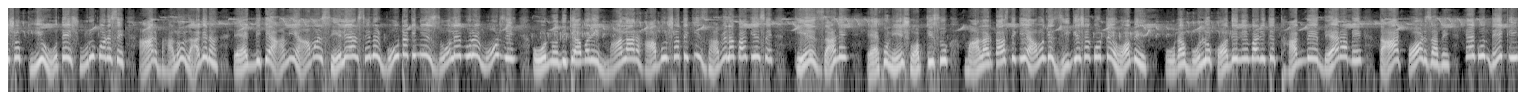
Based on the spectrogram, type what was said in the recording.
এসব কি হতে শুরু করেছে আর ভালো লাগে না। একদিকে আমি আমার ছেলে আর ছেলের বউটাকে নিয়ে জ্বলে পুড়ে মরছি অন্যদিকে আবার এই মালার হাবুর সাথে কি ঝামেলা পাকিয়েছে? কে জানে? এখন এ সব কিছু মালার কাছ থেকে আমাকে জিজ্ঞাসা করতে হবে। ওরা বলল কদিন এ বাড়িতে থাকবে, বেড়াবে, তারপর যাবে। এখন দেখি,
